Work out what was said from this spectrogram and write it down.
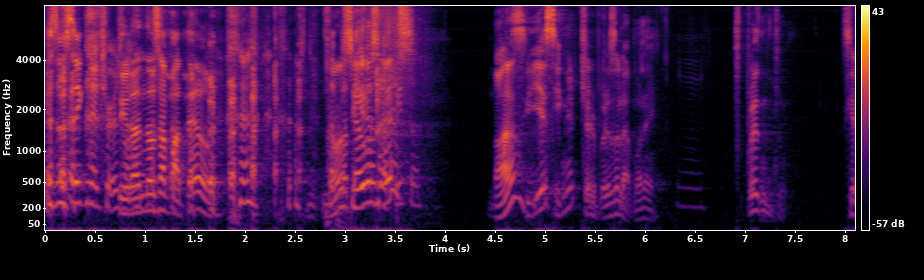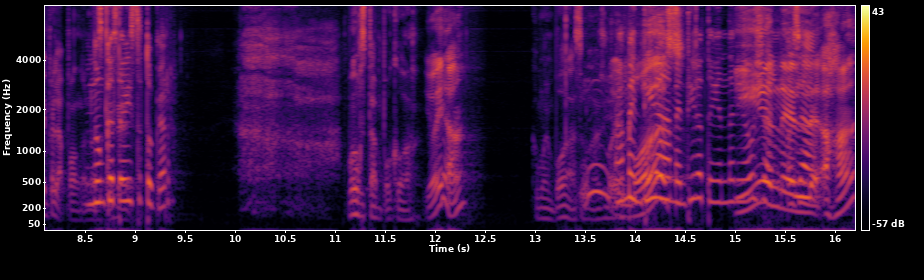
Es su signature. Tirando zapateo. no, sí, eso es. ¿Va? sí, es signature, por eso la pone. Pues siempre la pongo. ¿no? Nunca Es que te he visto tocar. Vos tampoco va. Yo ya. Como en bodas. o así. Ah, ¿En mentira, bodas? mentira, te vi en Danny Y Ocean. en O el. sea, Ajá.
